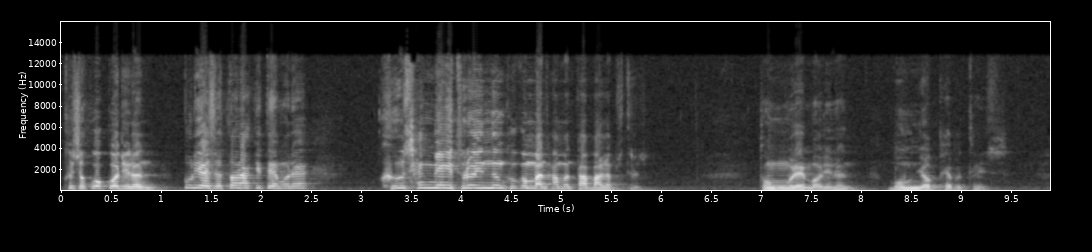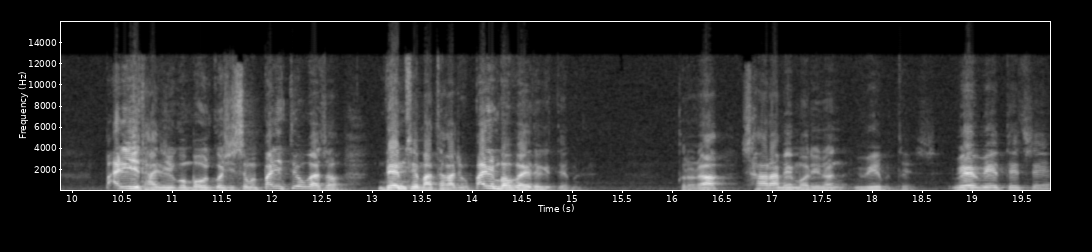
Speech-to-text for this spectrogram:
그래서 꽃꽂이는 뿌리에서 떠났기 때문에 그 생명이 들어있는 그것만 하면 다 말라 비틀어져. 동물의 머리는 몸 옆에 붙어 있어. 빨리 달리고 먹을 것이 있으면 빨리 뛰어가서 냄새 맡아가지고 빨리 먹어야 되기 때문에. 그러나 사람의 머리는 위에 붙어 있어요. 왜 위에 있어요?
